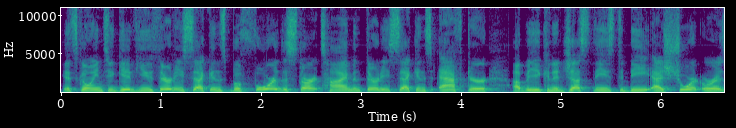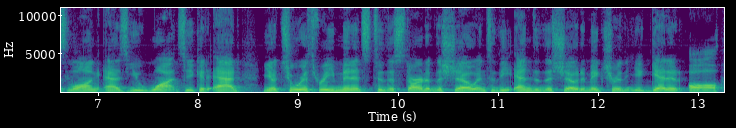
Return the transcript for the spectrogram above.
it's going to give you 30 seconds before the start time and 30 seconds after uh, but you can adjust these to be as short or as long as you want. So you could add, you know, two or three minutes to the start of the show and to the end of the show to make sure that you get it all.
